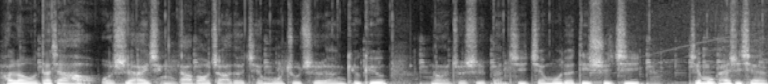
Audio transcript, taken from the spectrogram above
Hello，大家好，我是爱情大爆炸的节目主持人 QQ，那这是本期节目的第十集。节目开始前，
